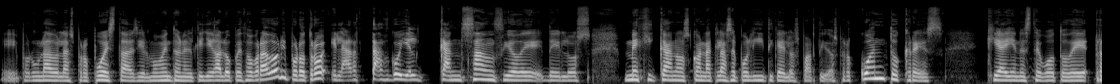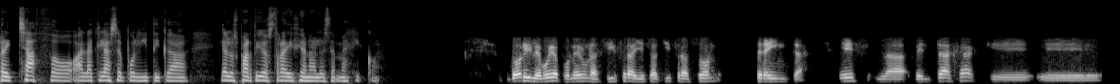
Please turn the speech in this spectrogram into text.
eh, por un lado las propuestas y el momento en el que llega López Obrador, y por otro el hartazgo y el cansancio de, los mexicanos con la clase política y los partidos. Pero ¿cuánto crees que hay en este voto de rechazo a la clase política y a los partidos tradicionales de México? Dori, le voy a poner una cifra y esas cifras son 30 es la ventaja que eh,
